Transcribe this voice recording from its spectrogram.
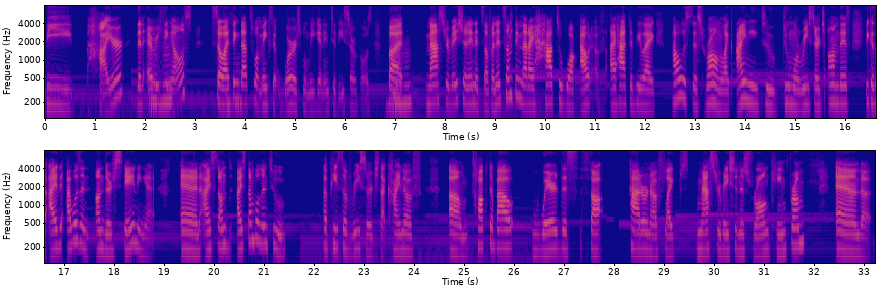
be higher than everything hmm else. So I think hmm that's what makes it worse when we get into these circles. But hmm masturbation in itself, and it's something that I had to walk out of. I had to be like, how is this wrong? Like I need to do more research on this because I I wasn't understanding it. And I stum- I stumbled into a piece of research that kind of um, talked about where this thought pattern of like masturbation is wrong came from. And uh,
